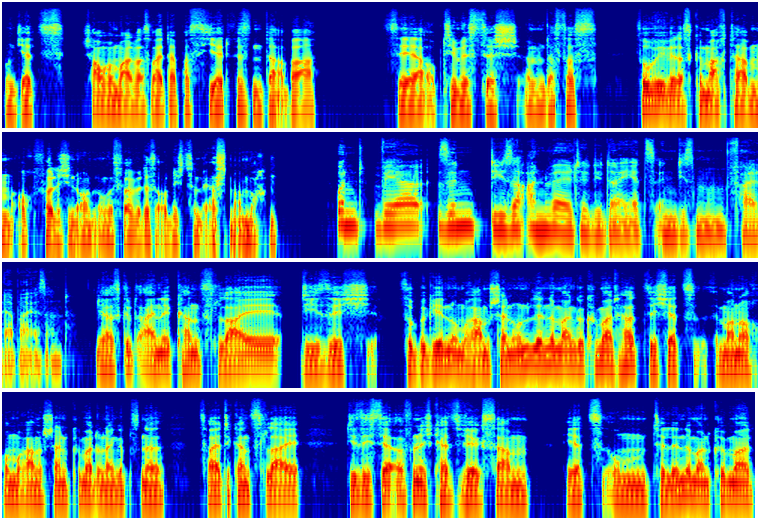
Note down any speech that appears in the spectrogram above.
Und jetzt schauen wir mal, was weiter passiert. Wir sind da aber sehr optimistisch, ähm, dass das, so wie wir das gemacht haben, auch völlig in Ordnung ist, weil wir das auch nicht zum ersten Mal machen. Und wer sind diese Anwälte, die da jetzt in diesem Fall dabei sind? Ja, es gibt eine Kanzlei, die sich zu Beginn um Rammstein und Lindemann gekümmert hat, sich jetzt immer noch um Rammstein kümmert. Und dann gibt es eine zweite Kanzlei, die sich sehr öffentlichkeitswirksam jetzt um Till Lindemann kümmert.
